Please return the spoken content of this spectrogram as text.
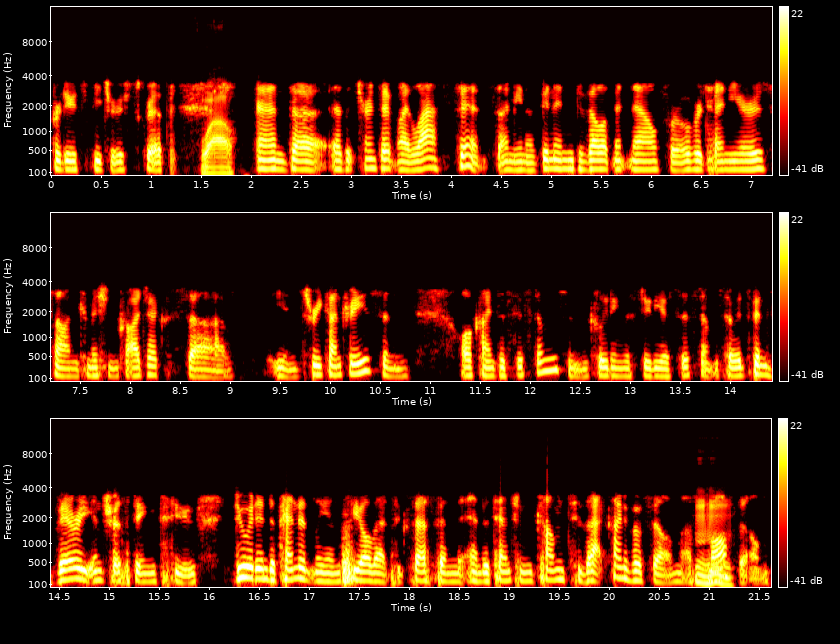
produced feature script. Wow. And uh, as it turns out, my last since. I mean, I've been in development now for over 10 years on commission projects uh, in three countries and all kinds of systems, including the studio system. So it's been very interesting to do it independently and see all that success and, and attention come to that kind of a film, a small Mhm. film,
